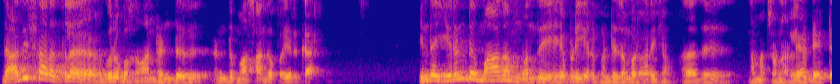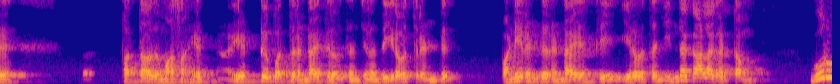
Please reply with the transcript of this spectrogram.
இந்த அதிசாரத்தில் குரு பகவான் ரெண்டு ரெண்டு மாதம் அங்கே போய் இருக்கார் இந்த இரண்டு மாதம் வந்து எப்படி இருக்கும்? டிசம்பர் வரைக்கும். அதாவது நம்ம சொன்னோம் இல்லையா டேட்டு பத்தாவது மாதம் எட் எட்டு பத்து ரெண்டாயிரத்தி இருபத்தஞ்சிலேருந்து இருபத்தி ரெண்டு பன்னிரெண்டு ரெண்டாயிரத்தி இருபத்தஞ்சி. இந்த காலகட்டம் குரு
